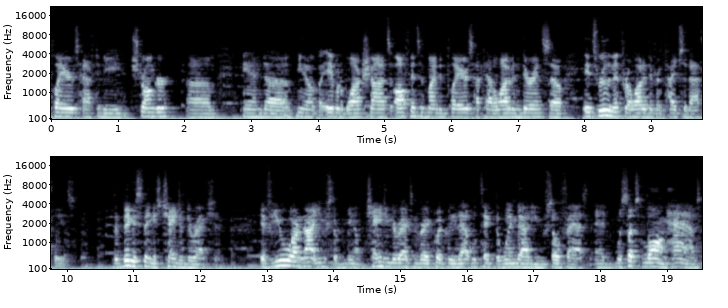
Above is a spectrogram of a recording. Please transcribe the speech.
players have to be stronger um, and uh, you know able to block shots. Offensive minded players have to have a lot of endurance. So it's really meant for a lot of different types of athletes. The biggest thing is change of direction. If you are not used to you know changing direction very quickly, that will take the wind out of you so fast. And with such long halves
